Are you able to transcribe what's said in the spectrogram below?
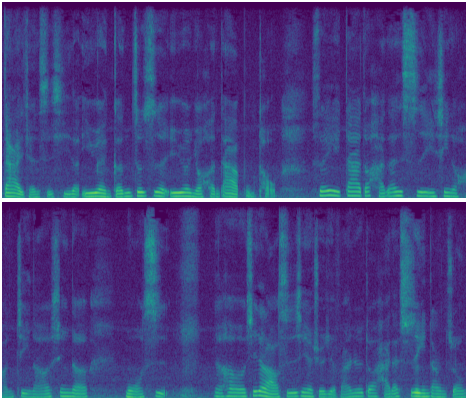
大家以前实习的医院跟这次的医院有很大的不同，所以大家都还在适应新的环境，然后新的模式，然后新的老师、新的学姐，反正就是都还在适应当中。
